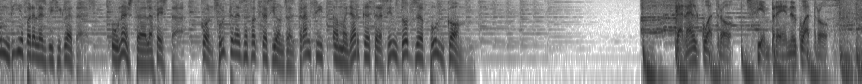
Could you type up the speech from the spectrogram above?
un dia per a les bicicletes. Honesta a la festa. Consulta les afectacions al trànsit a mallorca312.com. Canal 4, siempre en el 4.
